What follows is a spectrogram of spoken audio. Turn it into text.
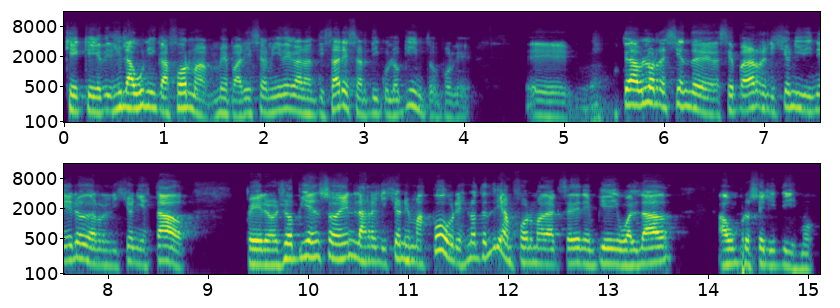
que, es la única forma, me parece a mí, de garantizar ese artículo quinto, porque eh, usted habló recién de separar religión y dinero de religión y Estado, pero yo pienso en las religiones más pobres, no tendrían forma de acceder en pie de igualdad a un proselitismo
